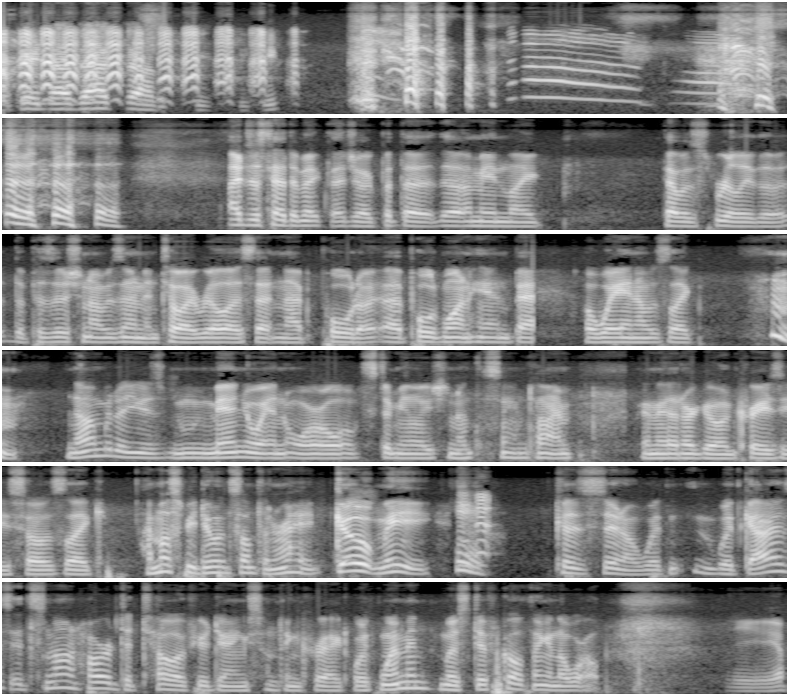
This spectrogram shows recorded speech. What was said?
Okay, now that sounds creepy. oh, God. I just had to make that joke, but the, the I mean like that was really the the position I was in until I realized that, and I pulled I pulled one hand back away, and I was like, hmm. Now I'm gonna use manual and oral stimulation at the same time, and they had her going crazy. So I was like, I must be doing something right. Go me. Because you know, with with guys, it's not hard to tell if you're doing something correct. With women, most difficult thing in the world. yep,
